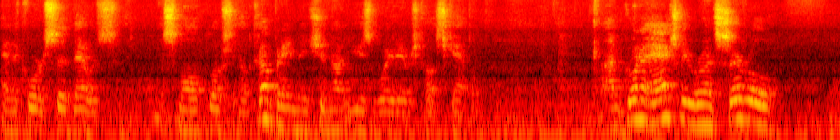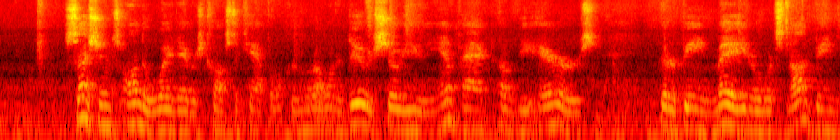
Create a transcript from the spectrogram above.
And the court said that was a small closely held company and they should not use the weighted average cost of capital. I'm going to actually run several sessions on the weighted average cost of capital, because what I want to do is show you the impact of the errors that are being made or what's not being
